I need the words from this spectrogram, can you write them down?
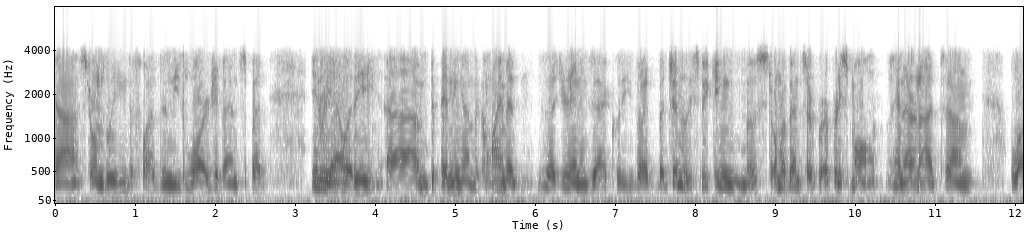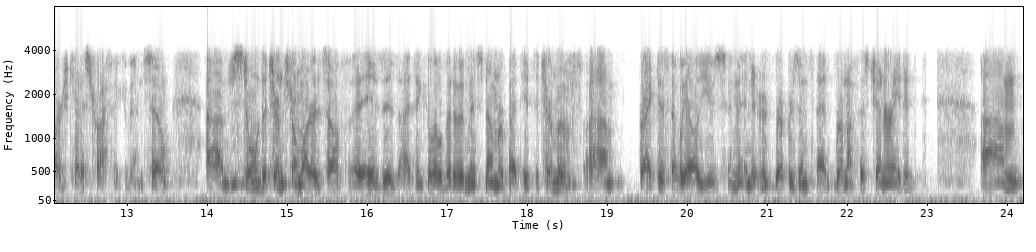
uh, storms leading to floods and these large events. But in reality, um, depending on the climate that you're in exactly, but but generally speaking, most storm events are, are pretty small and are not um, large catastrophic events. So, um, storm the term stormwater itself is, is I think a little bit of a misnomer, but it's a term of um, practice that we all use, and, and, it represents that runoff that's generated um,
